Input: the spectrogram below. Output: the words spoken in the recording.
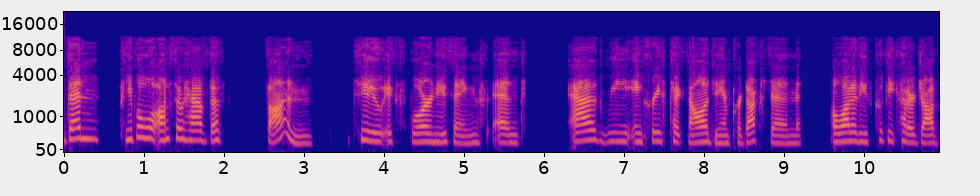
Then people will also have the fun to explore new things and as we increase technology and production, a lot of these cookie cutter jobs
